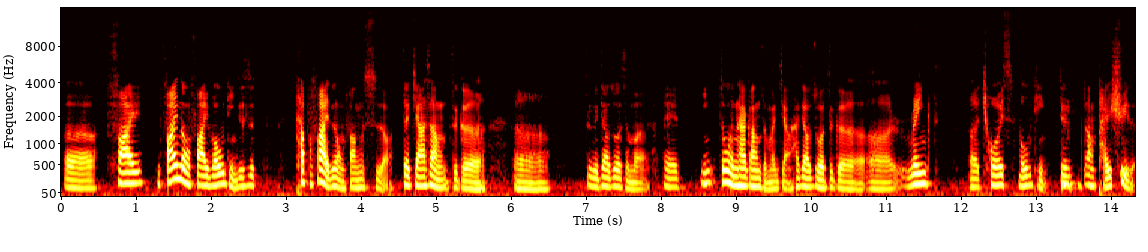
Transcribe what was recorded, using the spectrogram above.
呃 five final five voting 就是 top five 这种方式啊，再加上这个。呃，这个叫做什么？诶，英中文他刚刚怎么讲？他叫做这个呃，ranked 呃 choice voting，就是让排序的，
